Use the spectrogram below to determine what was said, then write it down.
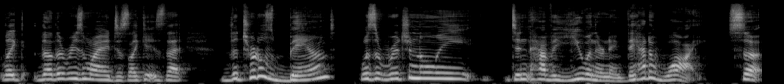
like, the other reason why I dislike it is that the Turtles band was originally didn't have a U in their name. They had a Y. So,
